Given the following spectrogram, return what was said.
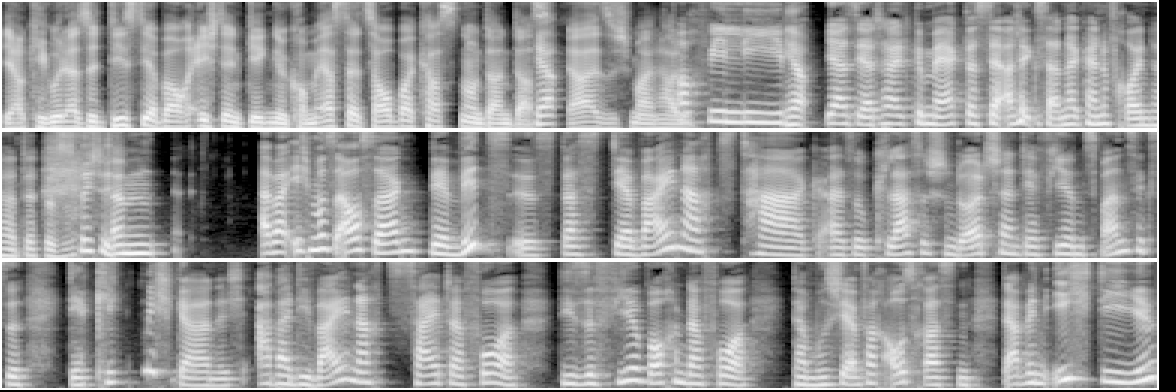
Ja, okay, gut. Also die ist dir aber auch echt entgegengekommen. Erst der Zauberkasten und dann das. Ja, ja also ich meine, hallo. Auch wie lieb. Ja. ja, sie hat halt gemerkt, dass der Alexander keine Freunde hatte. Das ist richtig. Ähm, aber ich muss auch sagen, der Witz ist, dass der Weihnachtstag, also klassisch in Deutschland der 24., der kickt mich gar nicht. Aber die Weihnachtszeit davor, diese vier Wochen davor, da muss ich einfach ausrasten. Da bin ich die,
